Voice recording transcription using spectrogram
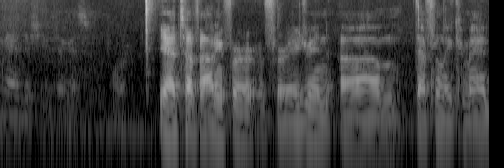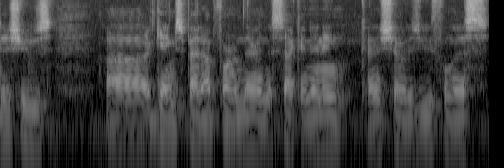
command issues, I guess, before. Yeah, tough outing for for Adrian. Um, definitely command issues. Uh, game sped up for him there in the second inning. Kind of showed his youthfulness.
